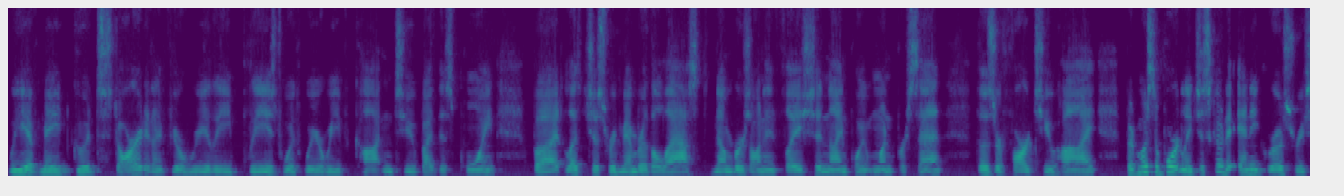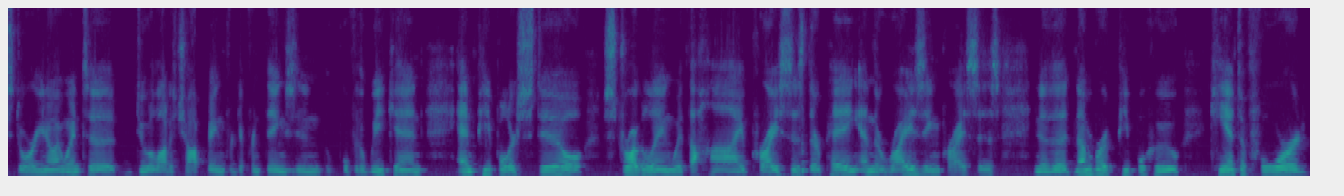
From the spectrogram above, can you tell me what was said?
We have made good start, and I feel really pleased with where we've gotten to by this point. But let's just remember the last numbers on inflation, 9.1%. Those are far too high. But most importantly, just go to any grocery store. You know, I went to do a lot of shopping for different things in over the weekend, and people are still struggling with the high prices they're paying and the rising prices. You know, the number of people who can't afford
